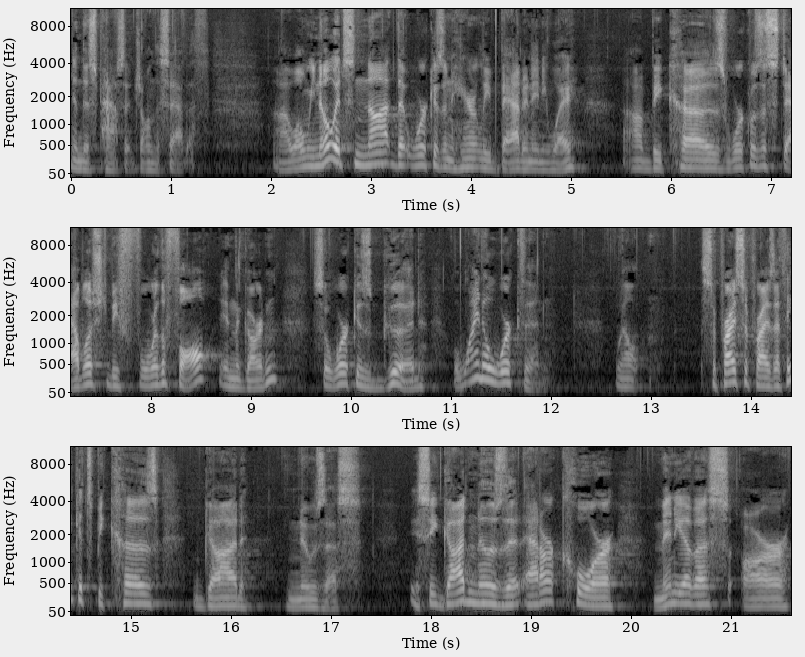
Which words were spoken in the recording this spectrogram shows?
in this passage on the Sabbath? Uh, well, we know it's not that work is inherently bad in any way, uh, because work was established before the fall in the garden. So work is good. Well, why no work then? Well, surprise, surprise. I think it's because God knows us. You see, God knows that at our core, many of us are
